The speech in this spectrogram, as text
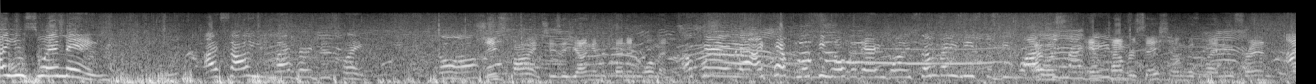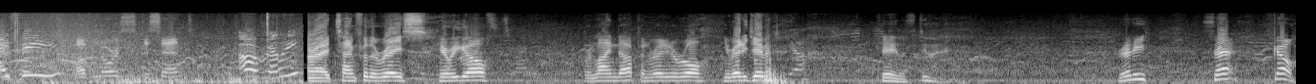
saw you swimming. I saw you let her just like go off. She's fine. She's a young, independent woman. Okay, yeah, I kept looking over there and going, somebody needs to be I was watching my in conversation with my new friend I see. of Norse descent. Oh, really? All right, time for the race. Here we go. We're lined up and ready to roll. You ready, Jabin? Yeah. Okay, let's do it. Ready, set, go.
